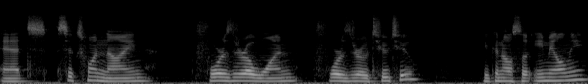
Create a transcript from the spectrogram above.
at 619 401 4022. You can also email me.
